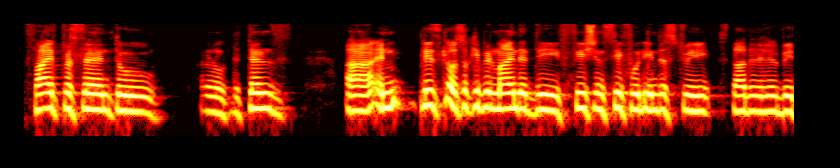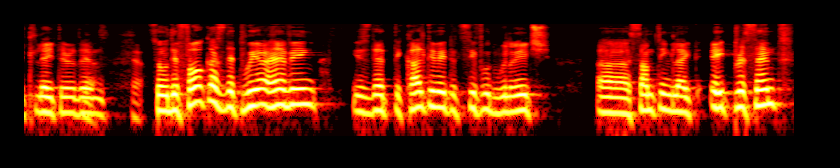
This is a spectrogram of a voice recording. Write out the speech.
5% to, I don't know, the tens. Uh, and please also keep in mind that the fish and seafood industry started a little bit later than. Yes, yeah. So the forecast that we are having is that the cultivated seafood will reach uh, something like 8%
